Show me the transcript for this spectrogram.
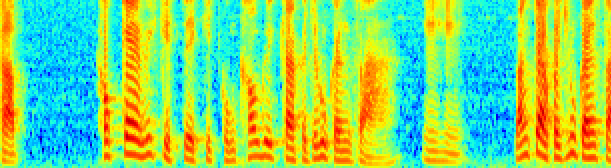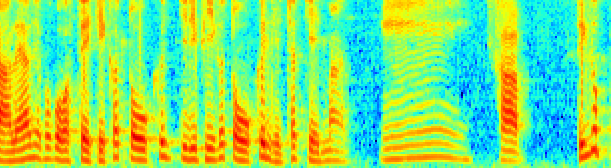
ครับเขาแก้วิกฤตเศรษฐกิจของเขาด้วยการปฏิรูปการศึกษาอืมหลังจากปฏิรูปการศึกษาแล้วเนี่ยปรากฏว่าเศรษฐกิจเขาโตขึ้น GDP เขาโตขึ้นเห็นชัดเจนมาก อืมครับ สิงคโป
